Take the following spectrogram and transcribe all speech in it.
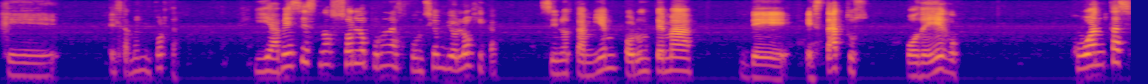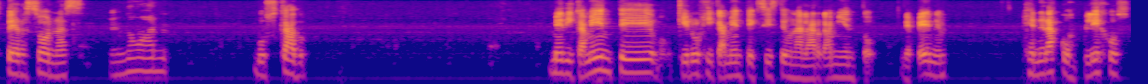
que el tamaño importa. Y a veces no solo por una función biológica, sino también por un tema de estatus o de ego. ¿Cuántas personas no han buscado médicamente, quirúrgicamente existe un alargamiento de pene, genera complejos.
